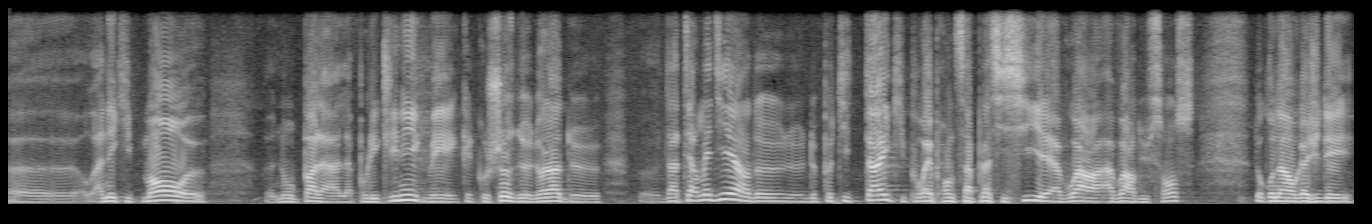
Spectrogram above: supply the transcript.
euh, un équipement, euh, non pas la, polyclinique, mais quelque chose de, de d'intermédiaire, de, petite taille qui pourrait prendre sa place ici et avoir, avoir du sens. Donc on a engagé des,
